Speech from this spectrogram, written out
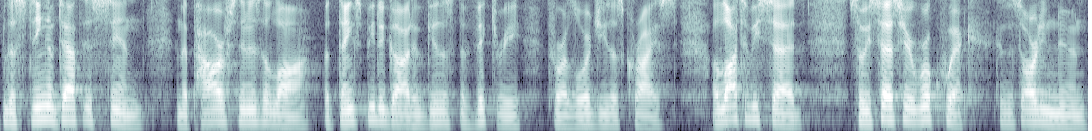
The sting of death is sin, and the power of sin is the law. But thanks be to God who gives us the victory through our Lord Jesus Christ. A lot to be said. So he says here, real quick, because it's already noon.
